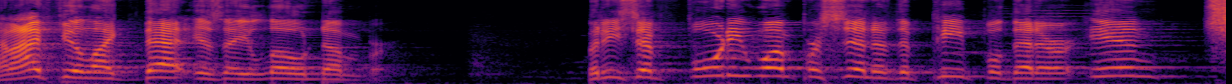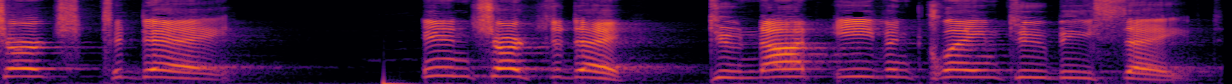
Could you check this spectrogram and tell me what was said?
and I feel like that is a low number. But he said 41% of the people that are in church today, in church today, do not even claim to be saved,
